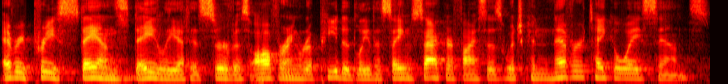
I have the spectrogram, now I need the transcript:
Every priest stands daily at his service, offering repeatedly the same sacrifices which can never take away sins.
